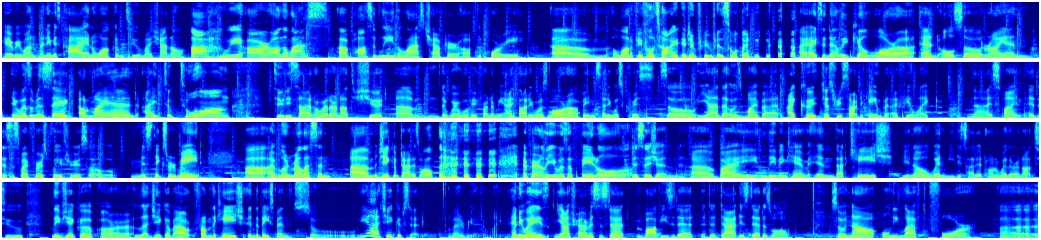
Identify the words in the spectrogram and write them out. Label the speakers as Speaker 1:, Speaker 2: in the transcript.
Speaker 1: Hey everyone, my name is Kai and welcome to my channel. Ah, we are on the last, uh, possibly the last chapter of the quarry. Um, a lot of people died in the previous one. I accidentally killed Laura and also Ryan. It was a mistake on my end. I took too long to decide on whether or not to shoot um, the werewolf in front of me. I thought it was Laura, but instead it was Chris. So yeah, that was my bad. I could just restart the game, but I feel like Nah, it's fine. This is my first playthrough, so mistakes were made. Uh, I've learned my lesson. Um, Jacob died as well. Apparently, it was a fatal decision uh, by leaving him in that cage. You know, when we decided on whether or not to leave Jacob or let Jacob out from the cage in the basement. So, yeah, Jacob's dead. But I really don't mind. Anyways, yeah, Travis is dead. Bobby's dead. The dad is dead as well. So now only left four uh,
